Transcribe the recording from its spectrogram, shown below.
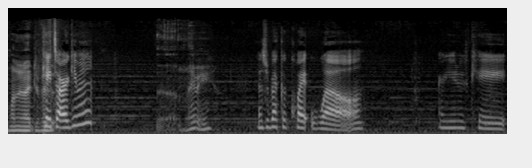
Monday night to. Kate's argument. Maybe. Knows Rebecca quite well. Argued with Kate.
